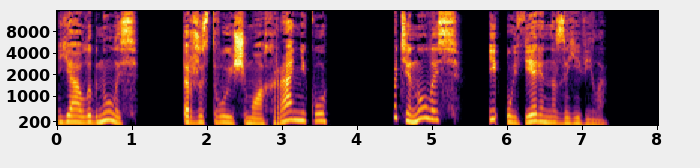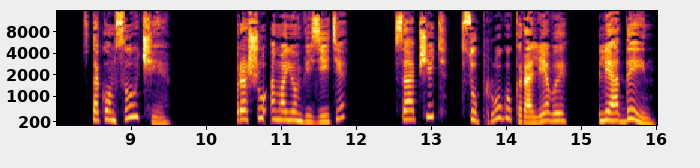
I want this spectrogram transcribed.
Я улыбнулась торжествующему охраннику, потянулась и уверенно заявила. В таком случае прошу о моем визите сообщить супругу королевы Леодейн,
